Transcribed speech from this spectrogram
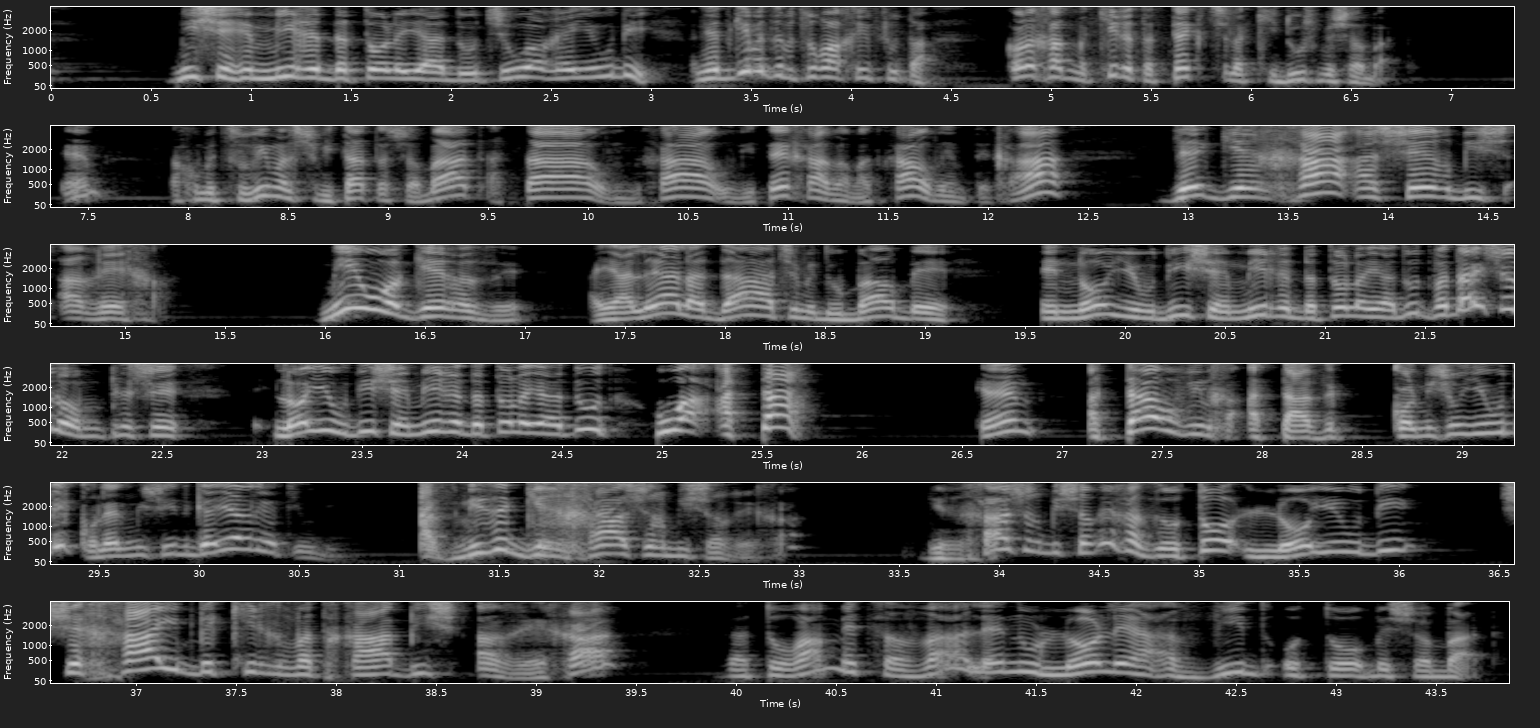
מי שהמיר את דתו ליהדות, שהוא הרי יהודי. אני אדגים את זה בצורה הכי פשוטה. כל אחד מכיר את הטקסט של הקידוש בשבת, כן? אנחנו מצווים על שביתת השבת, אתה ובנך וביתך ואמתך ובהמתך, וגרך אשר בשעריך. מי הוא הגר הזה? היעלה על הדעת שמדובר באינו יהודי שהמיר את דתו ליהדות? ודאי שלא, מפני שלא יהודי שהמיר את דתו ליהדות הוא האתה, כן? אתה ובנך, אתה זה כל מי שהוא יהודי, כולל מי שהתגייר להיות יהודי. אז מי זה גרך אשר בשעריך? גרך אשר בשעריך זה אותו לא יהודי שחי בקרבתך בשעריך, והתורה מצווה עלינו לא להעביד אותו בשבת.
